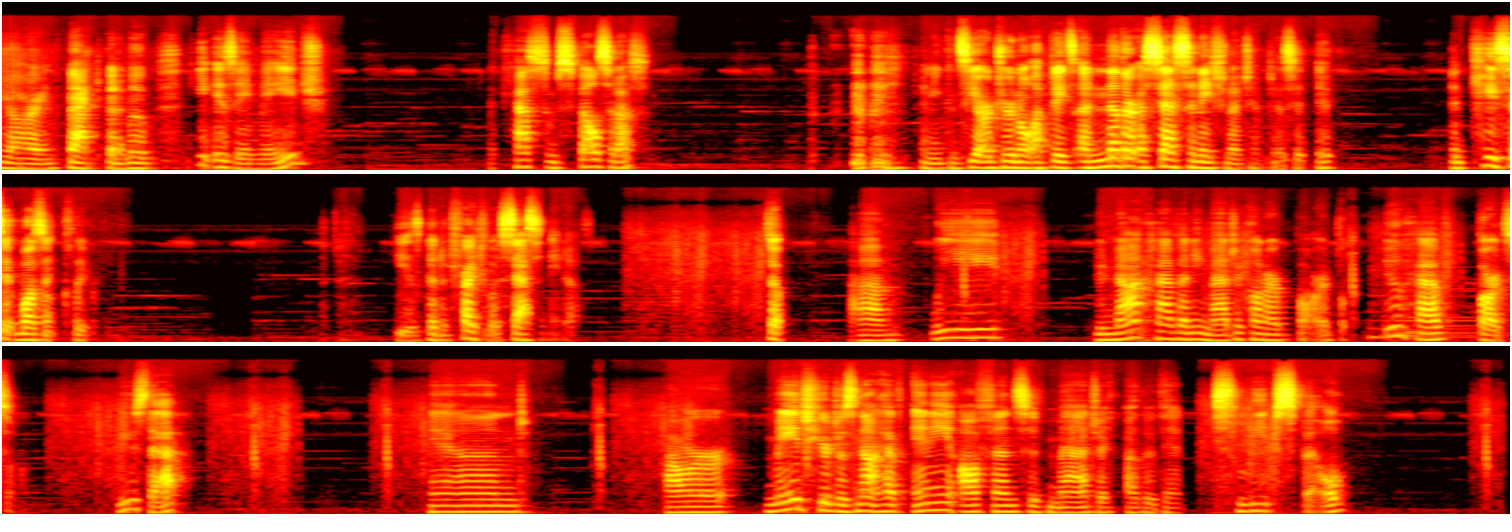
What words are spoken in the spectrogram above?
We are, in fact, gonna move. He is a mage. Gonna Cast some spells at us. and you can see our journal updates another assassination attempt as it, it in case it wasn't clear. He is to try to assassinate us. So, um, we do not have any magic on our bard, but we do have bard song. Use that. And our mage here does not have any offensive magic other than sleep spell.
